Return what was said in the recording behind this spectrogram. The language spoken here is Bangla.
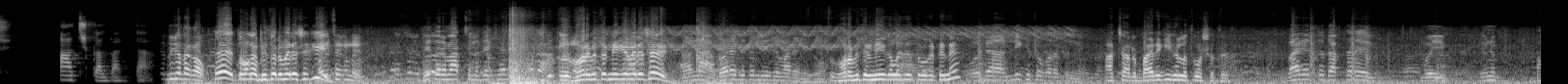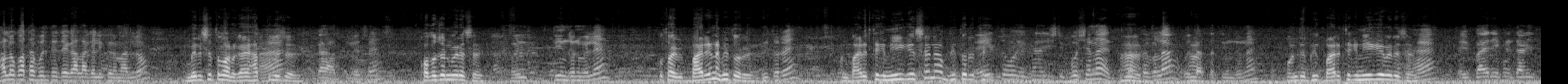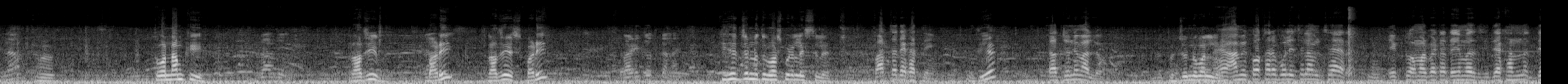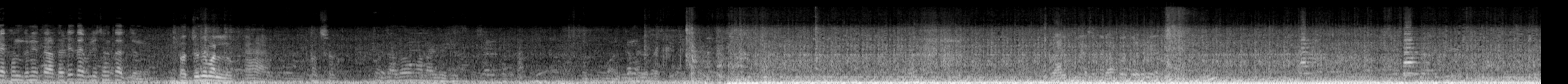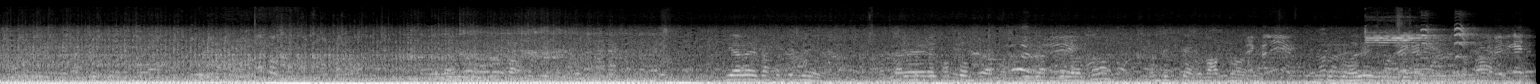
আজকাল বার্তা। দিকে তাকাও এই তোমাকে ভিতরে মেরেছে কি? ভিতরে মারছিল দেখে ঘরের ভিতরে নিয়ে গিয়ে মেরেছে? না ঘরের ভিতরে নিয়ে মারেনি। ঘরের ভিতরে নিয়ে গেল যে তোমাকে টেনে? ওইটা লিখিত করার জন্য। আচ্ছা আর বাইরে কি হলো তোমার সাথে? বাইরে তো ডাক্তারে ওই এমনি ভালো কথা বলতে যে গালাগালি করে মারলো। মেরেছে তোমার গায়ে হাত হ্যাঁ, তুলেছে? গায়ে হাত তুলেছে। কতজন মেরেছে? ওই তিনজন মিলে। কোথায় বাইরে না ভিতরে? ভিতরে। বাইরে থেকে নিয়ে গেছে না ভিতরে এই তো এখানে বসে নাই হ্যাঁ, ডাক্তারগুলা ওই হ্যাঁ। ডাক্তার তিনজনে। ওখান ভি- বাইরে থেকে নিয়ে গিয়ে মেরেছে? হ্যাঁ এই বাইরে এখানে দাঁড়িয়েছিলাম হ্যাঁ। তোমার নাম কি? রাজীব বাড়ি? রাজেশ বাড়ি? বাড়ি চোটকানা কিসের জন্য তুমি হসপিটালে এসেছিলে? বাচ্চা দেখাতে। দিয়ে? তার জন্য মারলো। তোর জন্য মারলো? হ্যাঁ আমি কথাটা বলেছিলাম স্যার। একটু আমার বেটাটা এমার্জেন্সি দেখান না দেখুন জন্য তাড়াতাড়ি তাই বলেছিলাম তার জন্য। তার জন্য মারলো? হ্যাঁ। আচ্ছা। বাধ্য হবে কিছু হলেই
